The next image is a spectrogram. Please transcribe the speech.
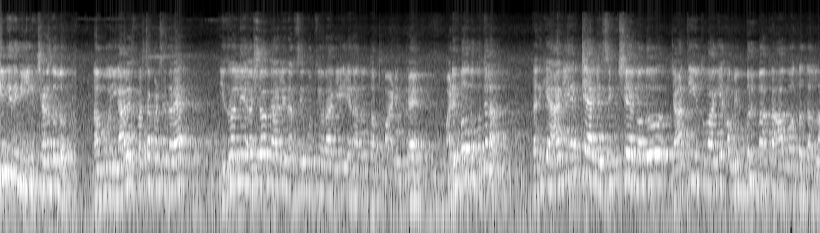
ಇಟ್ಟಿದ್ದೀವಿ ಈ ಕ್ಷಣದಲ್ಲೂ. ನಾವು ಈಗಾಗಲೇ ಸ್ಪಷ್ಟಪಡಿಸಿದರೆ, ಇದರಲ್ಲಿ ಅಶೋಕ್ ಆಗಲಿ, ನರಸಿಂಹಮೂರ್ತಿ ಅವರಾಗಲಿ ಏನಾದರೂ ತಪ್ಪು ಮಾಡಿದ್ರೆ, ಮಾಡಿರ್ಬೋದು, ಗೊತ್ತಿಲ್ಲ. ತನಿಖೆ ಆಗಲಿ ಆಗಲಿ, ಶಿಕ್ಷೆ ಅನ್ನೋದು ಜಾತಿಯುತವಾಗಿ ಅವರಿಬ್ಬರಿಗೆ ಮಾತ್ರ ಆಗುವಂಥದ್ದಲ್ಲ.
